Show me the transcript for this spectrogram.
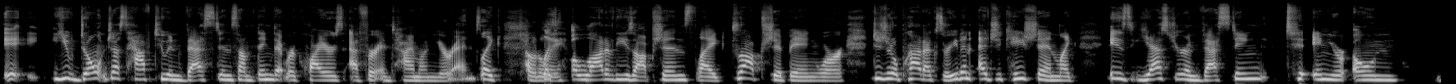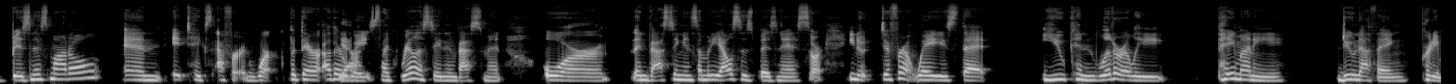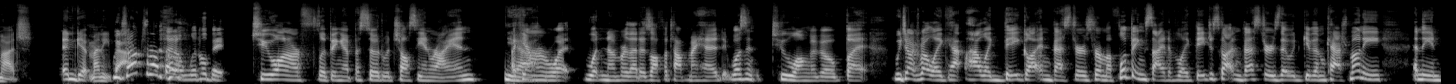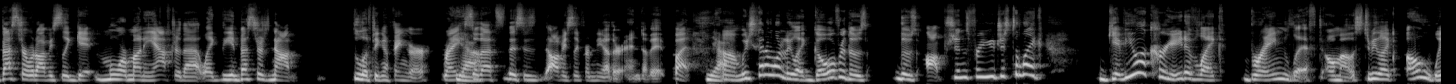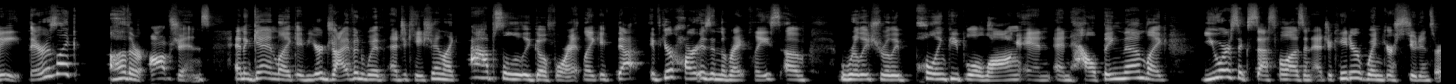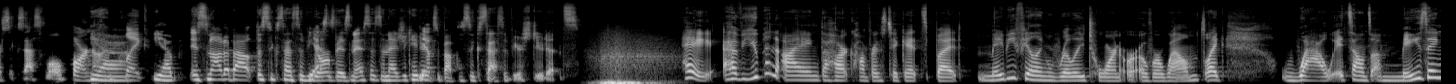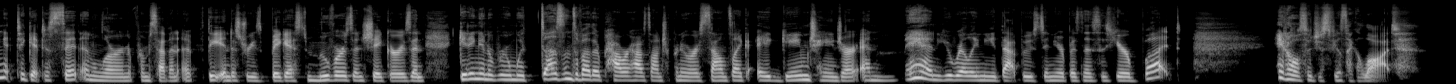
it, you don't just have to invest in something that requires effort and time on your end. Like, totally. like a lot of these options, like drop shipping or digital products or even education, like, is yes, you're investing to in your own business model and it takes effort and work. But there are other Yeah. ways like real estate investment or investing in somebody else's business or you know different ways that you can literally pay money, do nothing pretty much and get money back. We talked about that a little bit too on our flipping episode with Chelsea and Ryan. I can't remember what what number that is off the top of my head. It wasn't too long ago, but we talked about like how, how like they got investors from a flipping side of like they just got investors that would give them cash money, and the investor would obviously get more money after that. Like the investor's not lifting a finger, right? Yeah. So that's this is obviously from the other end of it. But Yeah. um, we just kind of wanted to like go over those those options for you, just to like give you a creative like brain lift almost to be like, oh wait, there's like other options. And again, like if you're driving with education, like absolutely go for it. Like if that if your heart is in the right place of really truly pulling people along and and helping them, like you are successful as an educator when your students are successful, bar none. Yeah. Like Yep. It's not about the success of your business as an educator, Yep. it's about the success of your students. Hey, have you been eyeing the Heart Conference tickets, but maybe feeling really torn or overwhelmed? Like, wow, it sounds amazing to get to sit and learn from seven of the industry's biggest movers and shakers. And getting in a room with dozens of other powerhouse entrepreneurs sounds like a game changer. And man, you really need that boost in your business this year. But it also just feels like a lot.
